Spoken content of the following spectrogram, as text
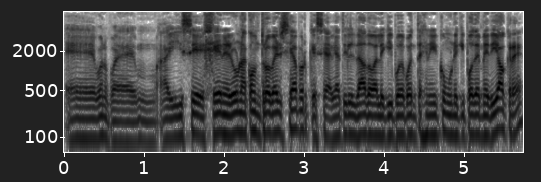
Eh, bueno, pues mm, ahí se generó una controversia porque se había tildado al equipo de Puente Genil como un equipo de mediocres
